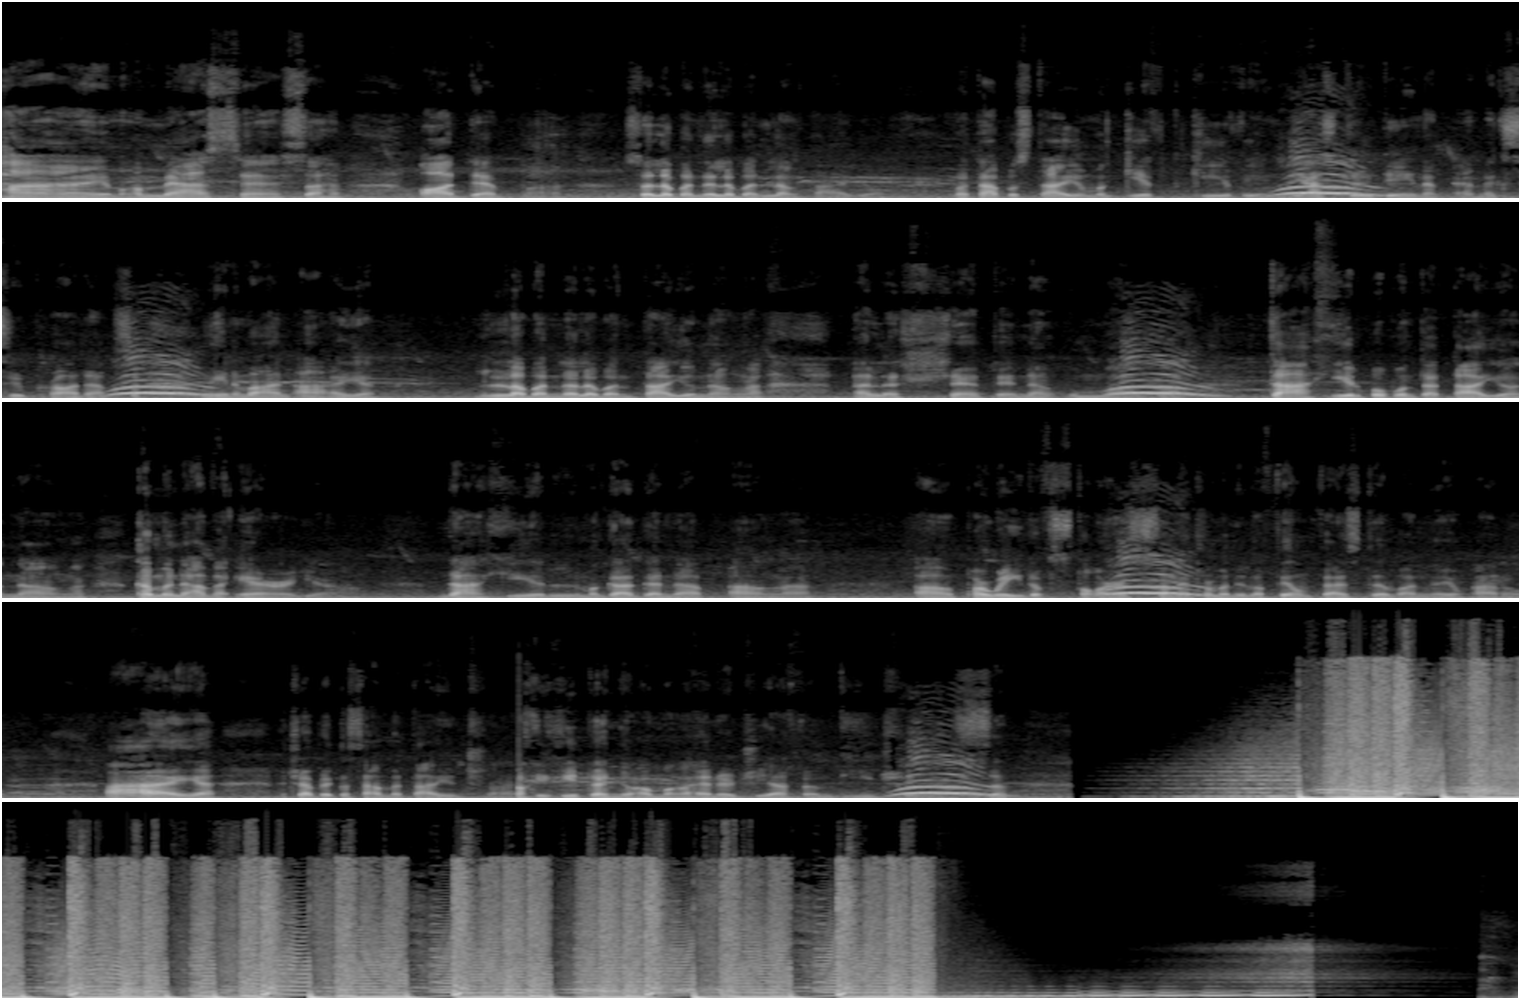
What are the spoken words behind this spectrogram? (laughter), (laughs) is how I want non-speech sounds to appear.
Hi, mga masses. (laughs) O, diba? So, laban na laban lang tayo. Matapos tayo mag-gift giving yesterday ng MX3 products. Ngayon naman ay laban na laban tayo ng alas 7 ng umaga. Dahil pupunta tayo ng Kamanava area. Dahil magaganap ang ah, Parade of Stars sa Metro Manila Film Festival ngayong araw. Hi! At syempre kasama tayo dyan. Makikita nyo ang mga Energy FM DJs.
